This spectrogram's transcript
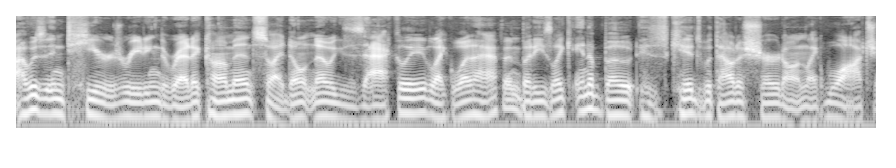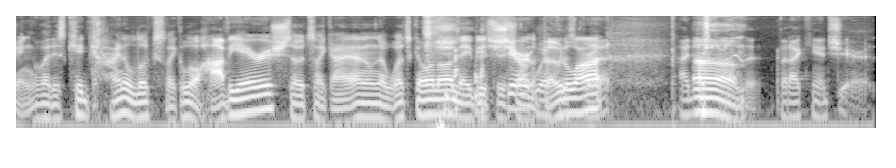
I was in tears reading the Reddit comments, so I don't know exactly like what happened. But he's like in a boat, his kid's without a shirt on, like watching. But his kid kind of looks like a little Javierish, so it's like I, I don't know what's going on. Maybe it's just share on the boat a lot. Brett. I just Um, found it, but I can't share it.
